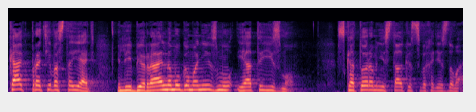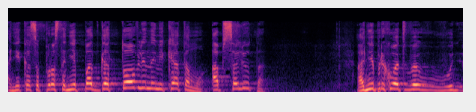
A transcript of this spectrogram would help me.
как противостоять либеральному гуманизму и атеизму с которым они сталкиваются, выходя из дома. Они оказываются просто неподготовленными к этому, абсолютно. Они приходят в, в,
